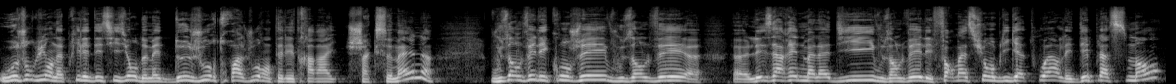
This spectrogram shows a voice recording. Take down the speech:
où aujourd'hui on a pris les décisions de mettre deux jours, trois jours en télétravail chaque semaine? Vous enlevez les congés, vous enlevez euh, euh, les arrêts de maladie, vous enlevez les formations obligatoires, les déplacements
